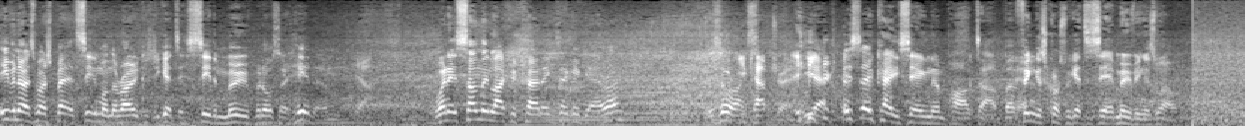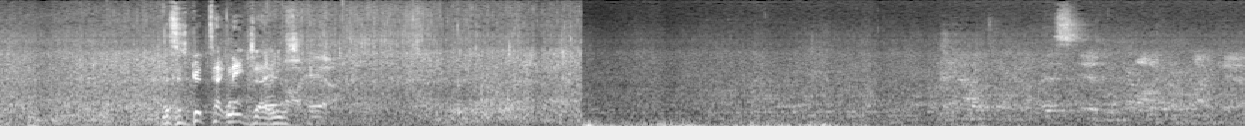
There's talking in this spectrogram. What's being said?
even though it's much better to see them on the road because you get to see them move but also hear them, Yeah. when it's something like a Koenigsegg Agera, it's alright. You capture it. yeah, it's okay seeing them parked up, but Yeah. fingers crossed we get to see it moving as well. This is good technique, James. here. This is right here.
